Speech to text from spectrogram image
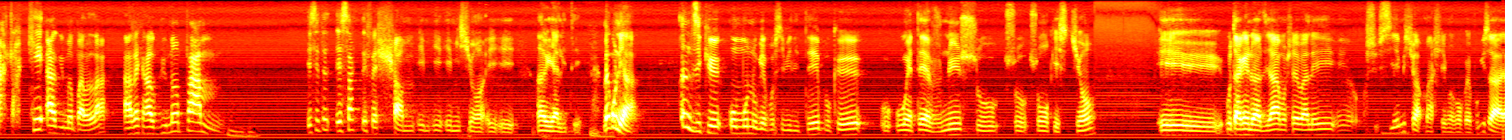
attaquer argument par là avec argument pam. Et c'est ça que fait cham et, et- émission et, et- en réalité. Mais qu'on y a, on dit que au monde nous a possibilité pour que ou, ou intervenu sur sur sur une question et ou t'as rien doit dire ah mon cher Valérie euh, si si émission a marché mon compère pour qui ça?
